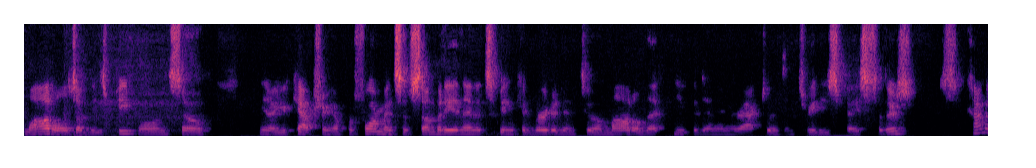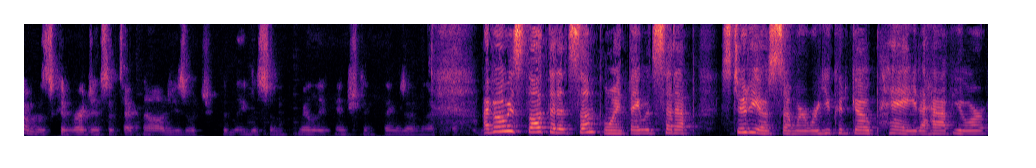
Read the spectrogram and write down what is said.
models of these people. And so you know you're capturing a performance of somebody and then it's being converted into a model that you could then interact with in 3d space. So there's kind of this convergence of technologies which could lead to some really interesting things in the next I've always thought that at some point they would set up studios somewhere where you could go pay to have your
